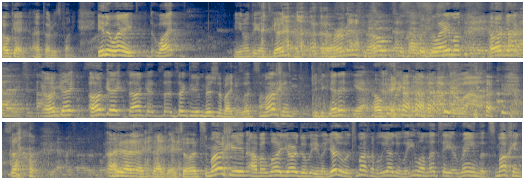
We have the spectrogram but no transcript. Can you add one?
Okay, I thought it was funny. Either way, what? You don't think that's good? the Hermans? No? Okay. Okay. Okay. It's like the Mishnah by Let's machen. Did you get it? Yeah. Okay. After a while. so, exactly. So it's smachin avalo yardu le'ilan. Yardu le'tzmachin avalo yardu le'ilan. Let's say it rained le'tzmachin,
